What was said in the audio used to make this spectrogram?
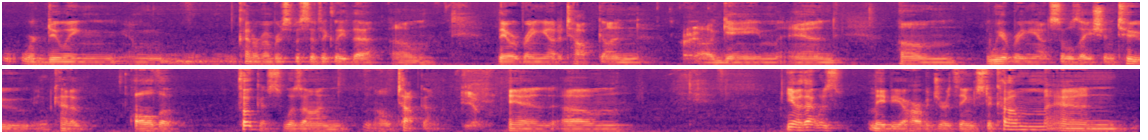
were doing. Um, kind of remember specifically that um, they were bringing out a Top Gun Right. uh, game, and um, we were bringing out Civilization Two, and kind of all the focus was on you know, Top Gun Yep. and um, you know that was maybe a harbinger of things to come and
